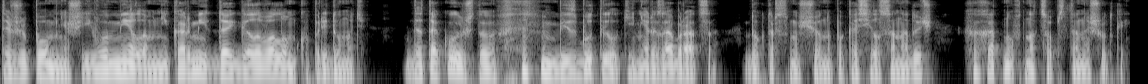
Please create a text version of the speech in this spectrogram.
Ты же помнишь, его мелом не корми, дай головоломку придумать. Да такую, что без бутылки не разобраться. Доктор смущенно покосился на дочь, хохотнув над собственной шуткой.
